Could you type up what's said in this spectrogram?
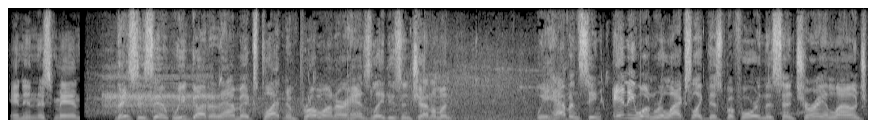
And in this man. This is it. We've got an Amex Platinum Pro on our hands, ladies and gentlemen. We haven't seen anyone relax like this before in the Centurion Lounge.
